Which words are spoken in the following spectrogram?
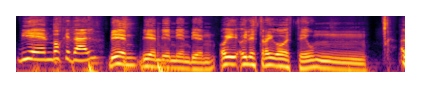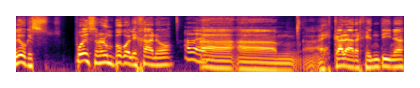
Bien, ¿vos qué tal? Bien, bien, bien, bien, bien. Hoy, hoy les traigo este un algo que s- puede sonar un poco lejano A escala argentina,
